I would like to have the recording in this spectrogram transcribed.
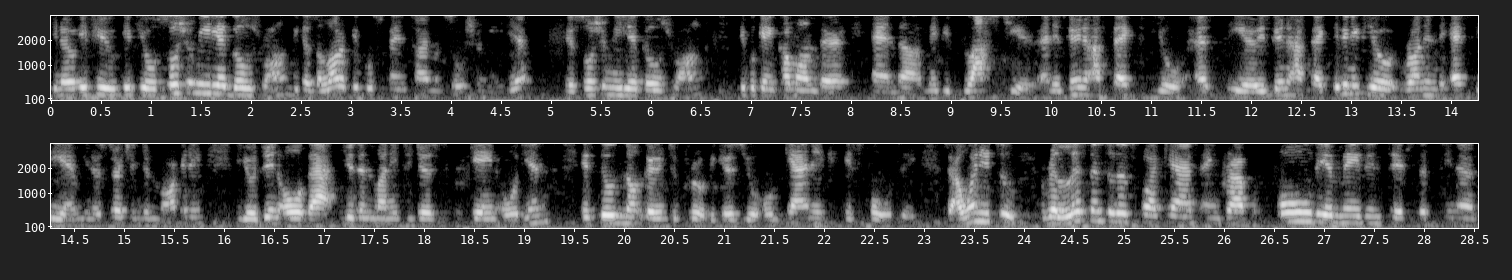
You know, if you if your social media goes wrong, because a lot of people spend time on social media, if your social media goes wrong, people can come on there and uh, maybe blast you, and it's going to affect your SEO. It's going to affect even if you're running the SEM, you know, search engine marketing. You're doing all that using money to just gain audience. It's still not going to grow because your organic is faulty. So I want you to re-listen to this podcast and grab all the amazing tips that Tina have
